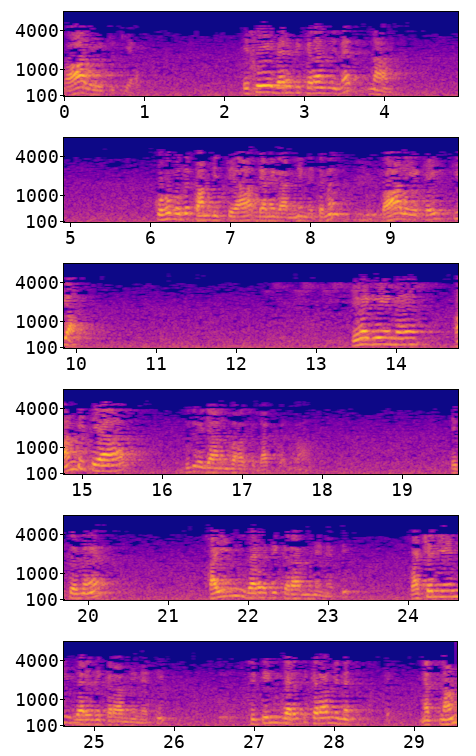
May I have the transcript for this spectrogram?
බාලයෙක් කියලා. එසේ වැරදි කරන්නේ නැත්නම් කොහොමද පඬිත්වයා දැනගන්නේ මෙතන බාලයකයි කියා. ඒ වගේම පඬිත්වයා බුදුරජාණන් වහන්සේ දක්වනවා. එතම කයින් වැරදි කරන්නේ නැති, වචනයෙන් වැරදි කරන්නේ නැති, සිතින් වැරදි කරන්නේ නැති. නැත්නම්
